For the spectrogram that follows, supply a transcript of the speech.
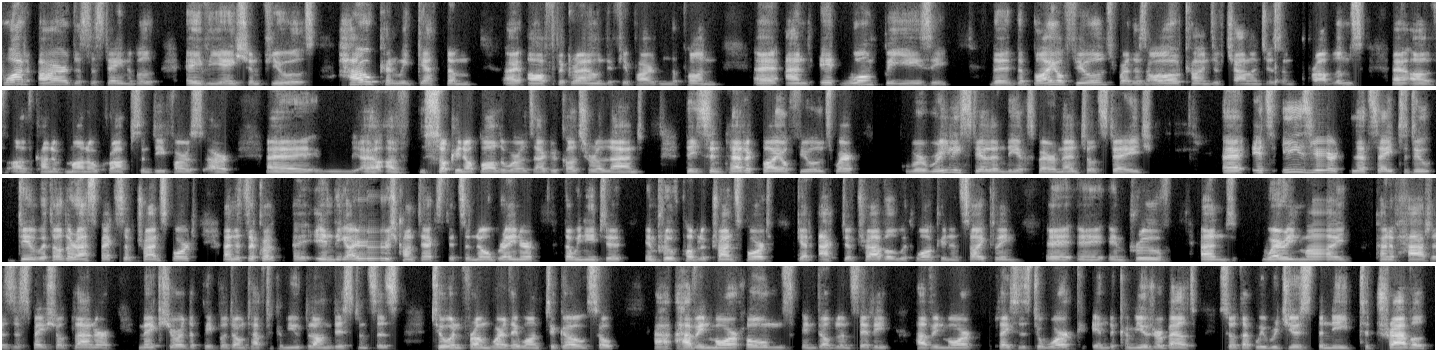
what are the sustainable aviation fuels? How can we get them uh, off the ground, if you pardon the pun? Uh, and it won't be easy. The, the biofuels, where there's all kinds of challenges and problems uh, of, of kind of monocrops and deforest, or uh, uh, of sucking up all the world's agricultural land. The synthetic biofuels, where we're really still in the experimental stage, uh, it's easier, let's say, to do deal with other aspects of transport. And it's a in the Irish context, it's a no-brainer that we need to improve public transport, get active travel with walking and cycling, uh, uh, improve, and wearing my kind of hat as a spatial planner, make sure that people don't have to commute long distances to and from where they want to go. So having more homes in Dublin City, having more places to work in the commuter belt so that we reduce the need to travel.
